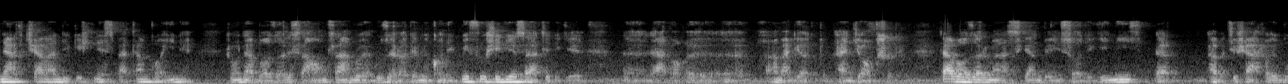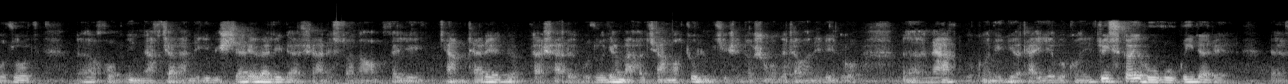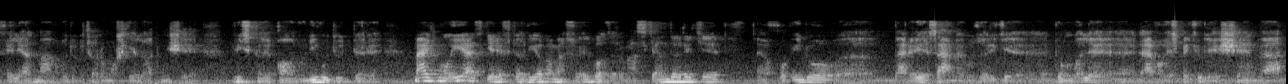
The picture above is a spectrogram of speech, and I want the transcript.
نقد چوندگیش نسبتا پایینه. شما در بازار سهام سهم رو امروز اراده می‌کنید میفروشید یه ساعت دیگه در واقع عملیات انجام شده. در بازار مسکن به این سادگی نیست. در البته شهرهای بزرگ خب این نقد چوندگی بیشتره ولی در شهرستان ها خیلی کمتره. در شهرهای بزرگ هم به حال چند ماه طول می‌کشه تا شما بتوانید این رو نقد بکنید یا تهیه بکنید. ریسک های حقوقی داره. خیلی از مواقع دچار مشکلات میشه. ریسک های قانونی وجود داره. مجموعی از گرفتاری ها و مسائل بازار مسکن داره که خب این رو برای سرمایه گذاری که دنبال در واقع speculation و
